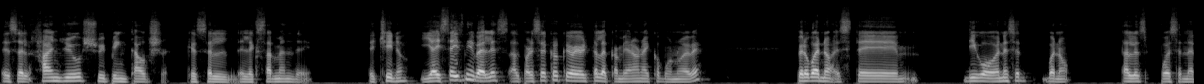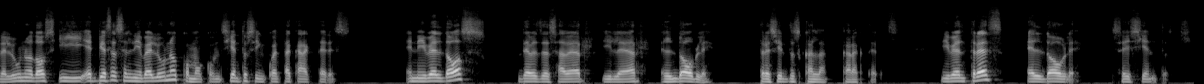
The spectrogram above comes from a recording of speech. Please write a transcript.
Es el Hanyu Sweeping Kausha, que es el, el examen de, de chino. Y hay seis niveles, al parecer creo que ahorita le cambiaron, hay como nueve. Pero bueno, este, digo, en ese, bueno, tal vez puedes tener el 1, 2 y empiezas el nivel 1 como con 150 caracteres. En nivel 2 debes de saber y leer el doble, 300 caracteres. Nivel 3, el doble, 600.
